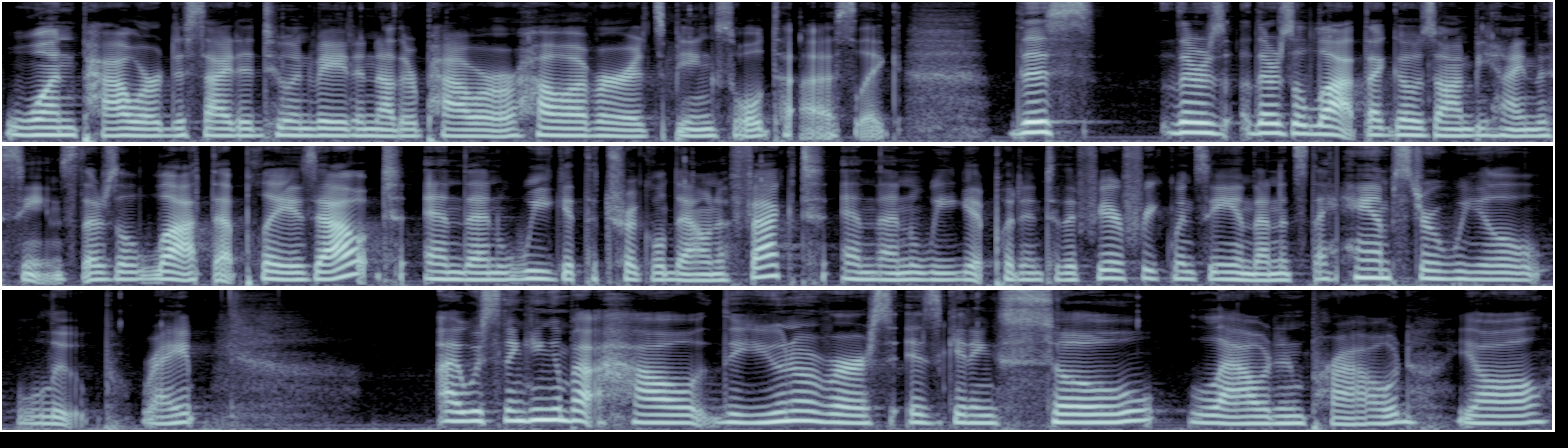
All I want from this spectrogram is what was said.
one power decided to invade another power or however it's being sold to us. Like this there's there's a lot that goes on behind the scenes. There's a lot that plays out and then we get the trickle down effect and then we get put into the fear frequency and then it's the hamster wheel loop, right? I was thinking about how the universe is getting so loud and proud, y'all.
